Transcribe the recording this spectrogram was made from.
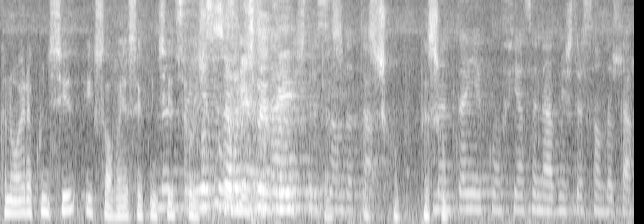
que não era conhecido e que só veio a ser conhecido depois. Mas, a administração da TAP desculpa, desculpa. mantém a confiança na administração da TAP?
